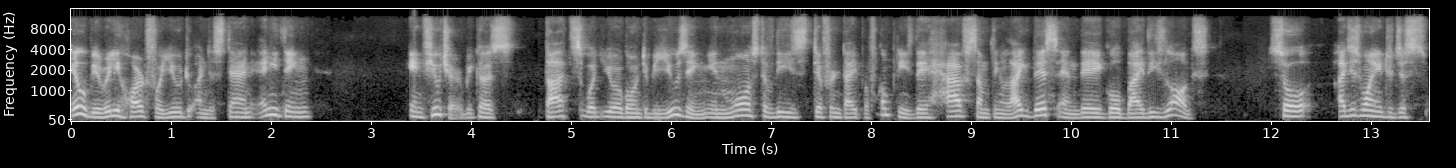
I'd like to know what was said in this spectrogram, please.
it would be really hard for you to understand anything in future because that's what you are going to be using in most of these different type of companies they have something like this and they go by these logs so i just want you to just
